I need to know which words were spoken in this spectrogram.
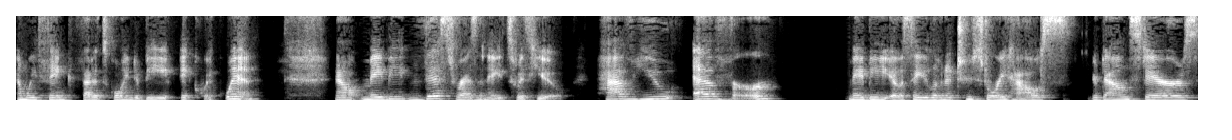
and we think that it's going to be a quick win. Now, maybe this resonates with you. Have you ever, maybe let's say you live in a two story house, you're downstairs,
